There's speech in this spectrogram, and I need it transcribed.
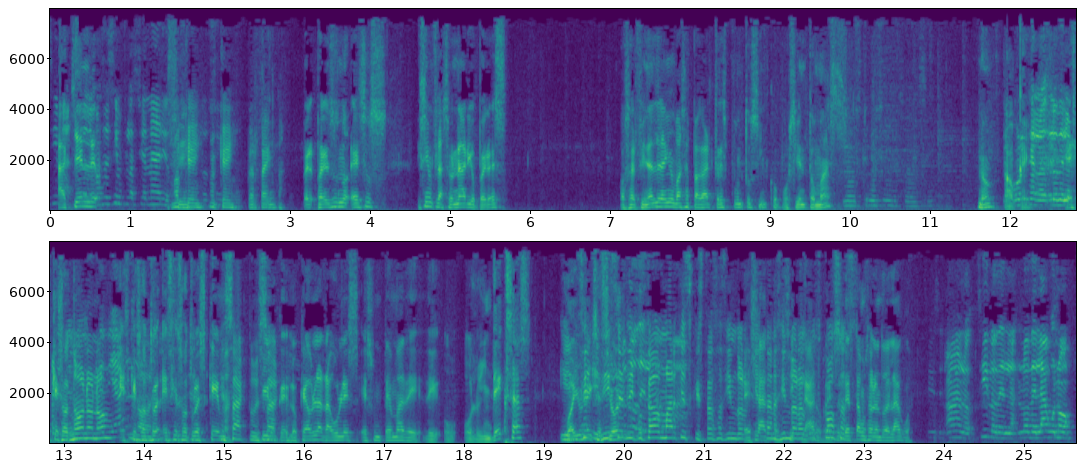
progresiva, ¿a quién le... es inflacionario. Ok, ok, perfecto. Pero, eso, no, eso es, es inflacionario, pero es o sea, al final del año vas a pagar 3.5% más. No, es que no se así. ¿No? Ah, es que eso, no, no, no. Es que es, otro, es, otro esquema. Exacto, exacto. lo, que, habla Raúl es, es un tema de, o, lo indexas y o hay una excepción. Y dice el diputado Márquez que estás haciendo, que están haciendo las dos cosas. estamos hablando del agua. Ah, sí, lo, de lo del agua, no.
